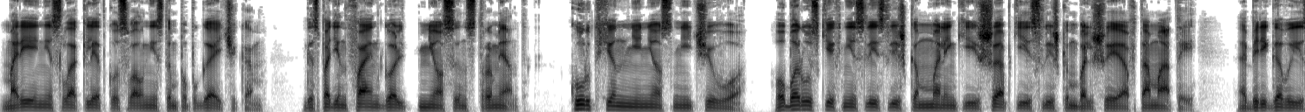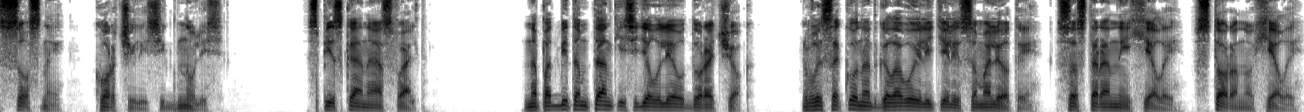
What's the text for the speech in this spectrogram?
Мария несла клетку с волнистым попугайчиком. Господин Файнгольд нес инструмент. Куртхен не нес ничего. Оба русских несли слишком маленькие шапки и слишком большие автоматы, а береговые сосны корчились и гнулись. С песка на асфальт. На подбитом танке сидел Лео-дурачок. Высоко над головой летели самолеты. Со стороны Хелы, в сторону Хелы.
